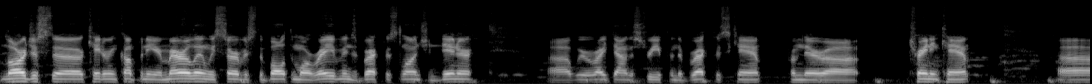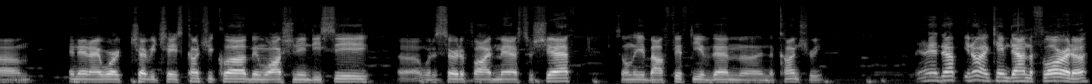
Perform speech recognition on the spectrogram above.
largest uh, catering company in Maryland. We serviced the Baltimore Ravens breakfast, lunch, and dinner. we were right down the street from the breakfast camp, from their training camp. Um, and then I worked Chevy Chase Country Club in Washington, D.C. Uh, with a certified master chef. It's only about 50 of them uh, in the country. And I ended up, you know, I came down to Florida,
